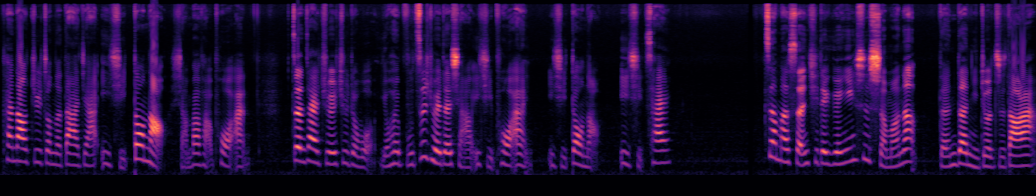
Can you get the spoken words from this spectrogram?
看到剧中的大家一起动脑想办法破案，正在追剧的我也会不自觉的想要一起破案，一起动脑，一起猜。这么神奇的原因是什么呢？等等你就知道啦。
